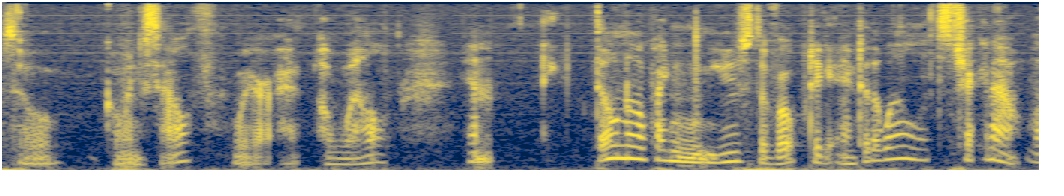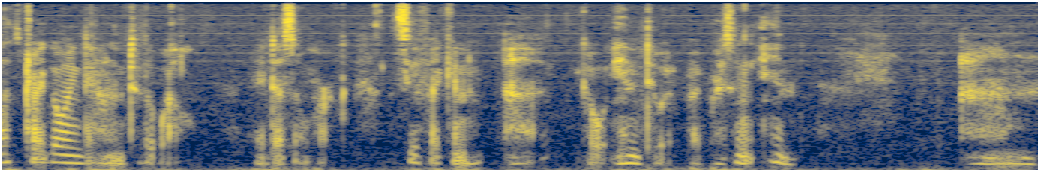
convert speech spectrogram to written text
so going south, we are at a well. And don't know if I can use the rope to get into the well. Let's check it out. Let's try going down into the well. It doesn't work. Let's see if I can uh, go into it by pressing in. Um,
